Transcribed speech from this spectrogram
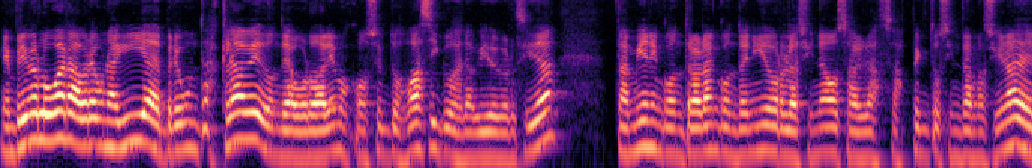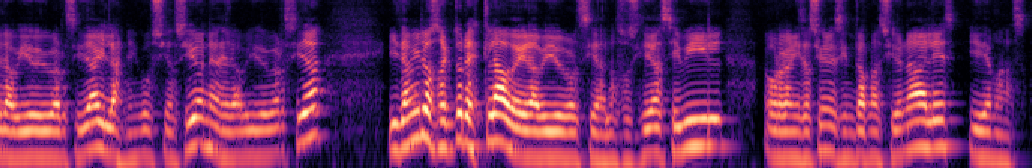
En primer lugar, habrá una guía de preguntas clave donde abordaremos conceptos básicos de la biodiversidad. También encontrarán contenidos relacionados a los aspectos internacionales de la biodiversidad y las negociaciones de la biodiversidad. Y también los actores clave de la biodiversidad, la sociedad civil, organizaciones internacionales y demás.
